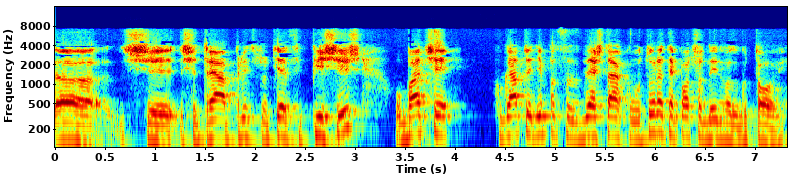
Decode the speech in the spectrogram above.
а, ще, ще трябва принципно ти да си пишеш, обаче когато един път създадеш тази култура, те почват да идват готови.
